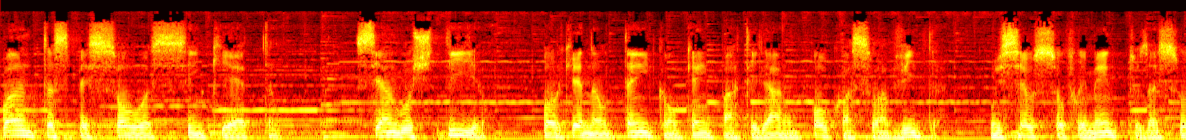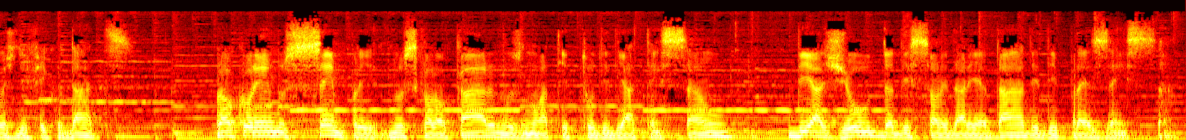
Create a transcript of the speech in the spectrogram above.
Quantas pessoas se inquietam, se angustiam porque não têm com quem partilhar um pouco a sua vida, os seus sofrimentos, as suas dificuldades. Procuremos sempre nos colocarmos numa atitude de atenção, de ajuda, de solidariedade, de presença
